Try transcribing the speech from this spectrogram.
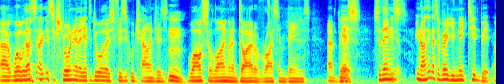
uh, well, that's uh, it's extraordinary that you had to do all those physical challenges Mm. whilst relying on a diet of rice and beans at best. Yes. So then, It's- you know, I think that's a very unique tidbit uh,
